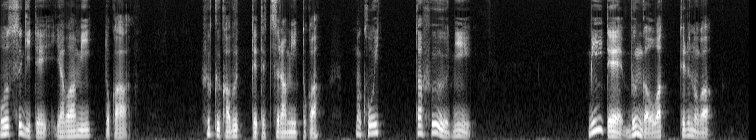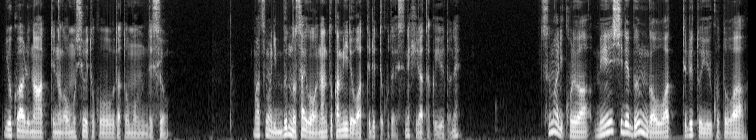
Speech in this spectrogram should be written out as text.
多すぎてやばみとか、服かぶっててつらみとか、まあこういった風に、みで文が終わってるのがよくあるなっていうのが面白いところだと思うんですよ。まあつまり文の最後がなんとかみで終わってるってことですね。平たく言うとね。つまりこれは名詞で文が終わってるということは、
